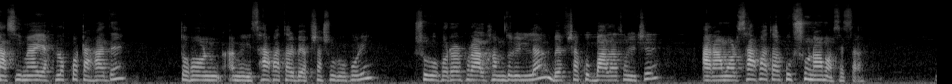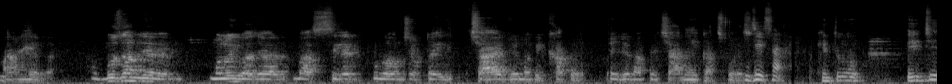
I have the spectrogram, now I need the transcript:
নাসিমা এক লক্ষ টাকা দেয়। তখন আমি চা পাতার ব্যবসা শুরু করি। শুরু করার পর আলহামদুলিল্লাহ ব্যবসা খুব ভালো চলছে। আর আমার চা পাতার খুব সুনাম আছে স্যার। বুঝলাম যে মৌলভীবাজার বা সিলেট পুরো অঞ্চলটাই চায়ের জন্য বিখ্যাত। সেই জন্য আপনি চা নিয়ে কাজ করেছেন। জি স্যার। কিন্তু এই যে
